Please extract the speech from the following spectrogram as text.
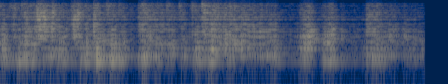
Thank you.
